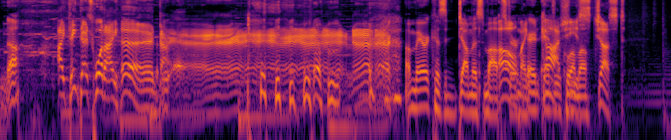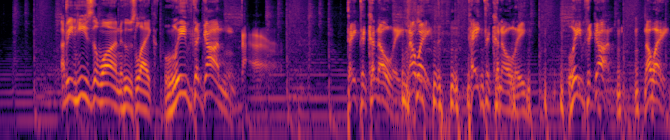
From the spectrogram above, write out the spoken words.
No. I think that's what I heard. America's dumbest mobster. oh my Andrew gosh, Cuomo. he's just. I mean, he's the one who's like, leave the gun. Take the cannoli. No, wait. Take the cannoli. Leave the gun. No, wait.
